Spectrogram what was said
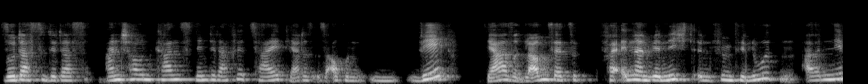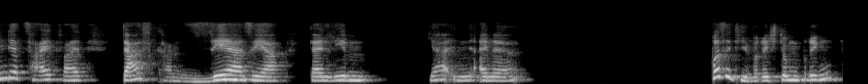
so dass du dir das anschauen kannst. Nimm dir dafür Zeit. Ja, das ist auch ein Weg. Ja, also Glaubenssätze verändern wir nicht in fünf Minuten, aber nimm dir Zeit, weil das kann sehr, sehr dein Leben ja in eine positive Richtung bringen,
